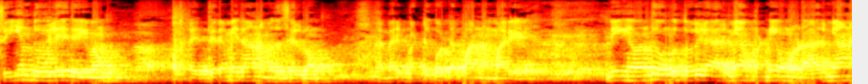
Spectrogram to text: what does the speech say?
செய்யும் தொழிலே தெய்வம். திறமை தான் நமது செல்வம். அது மாதிரி பட்டுக்கோட்டை பாடின மாதிரி. நீங்க வந்து உங்க தொழிலை அருமையா பண்ணி உங்களோட அருமையான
